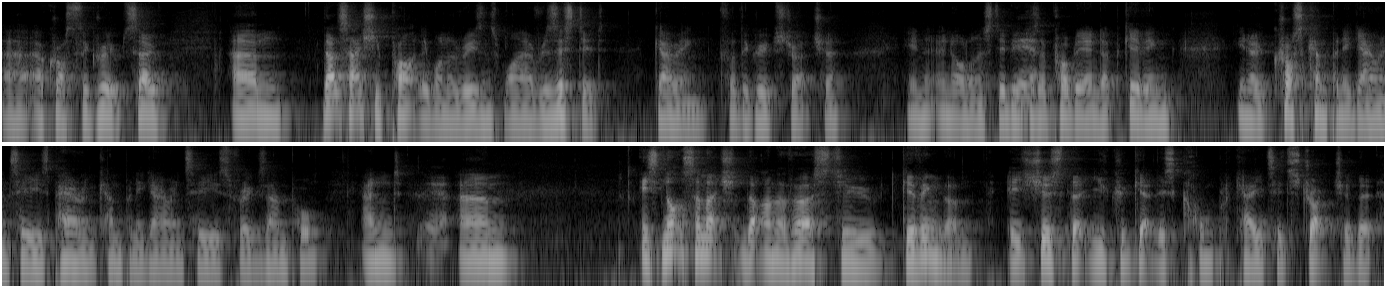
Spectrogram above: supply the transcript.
uh, across the group. So um, that's actually partly one of the reasons why I resisted going for the group structure. In, in all honesty, because yeah. I probably end up giving you know, cross company guarantees, parent company guarantees, for example. And yeah. um, it's not so much that I'm averse to giving them, it's just that you could get this complicated structure that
